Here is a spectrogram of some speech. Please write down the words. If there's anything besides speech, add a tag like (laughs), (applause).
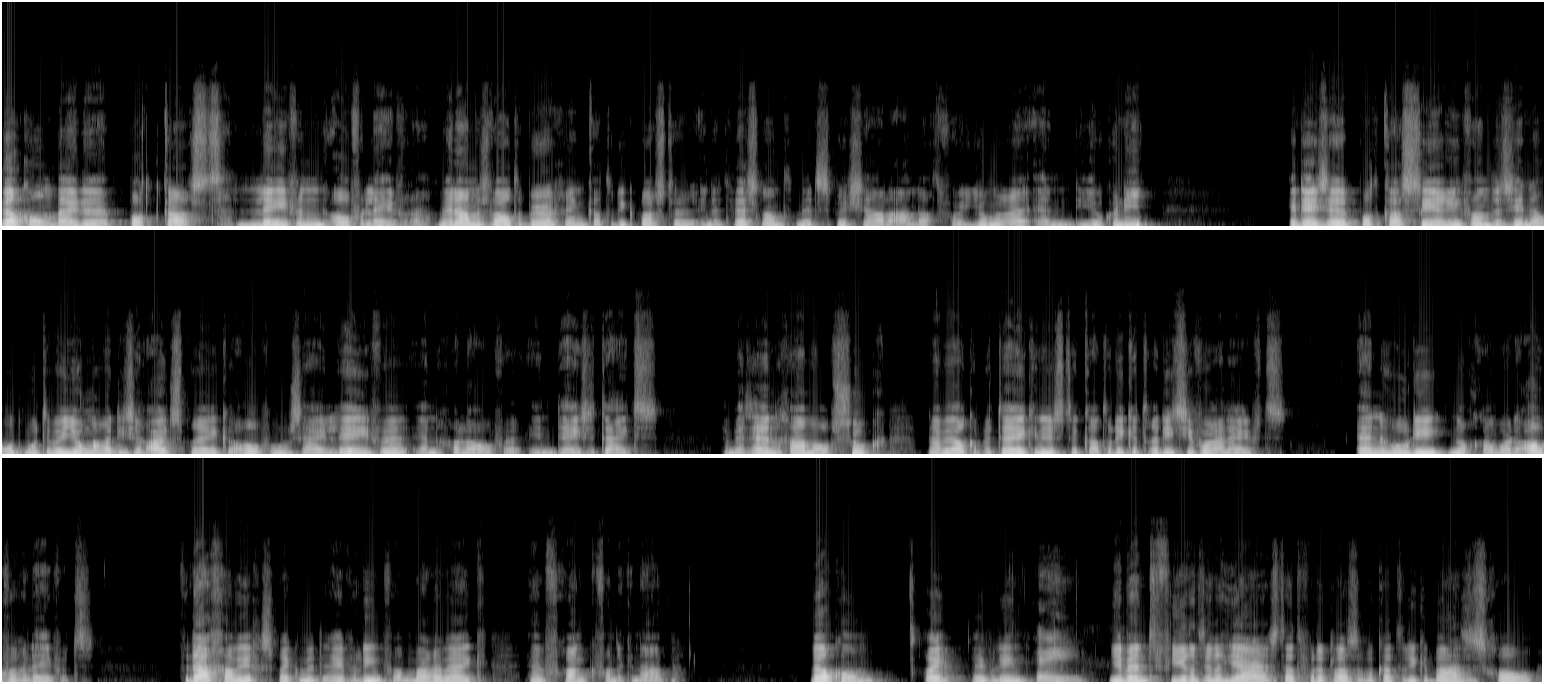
Welkom bij de podcast Leven Overleveren. Mijn naam is Walter Burging, katholiek pastor in het Westland met speciale aandacht voor jongeren en diaconie. In deze podcastserie van De Zinnen ontmoeten we jongeren die zich uitspreken over hoe zij leven en geloven in deze tijd. En met hen gaan we op zoek naar welke betekenis de katholieke traditie voor hen heeft en hoe die nog kan worden overgeleverd. Vandaag gaan we in gesprek met Evelien van Marrewijk en Frank van der Knaap. Welkom. Hoi Evelien. Hey. Je bent 24 jaar, staat voor de klas op een katholieke basisschool.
